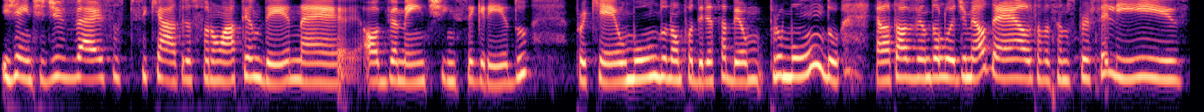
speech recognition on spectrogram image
E, gente, diversos psiquiatras foram lá atender, né? Obviamente em segredo porque o mundo não poderia saber. Pro mundo, ela tava vendo a lua de mel dela, tava sendo super feliz.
